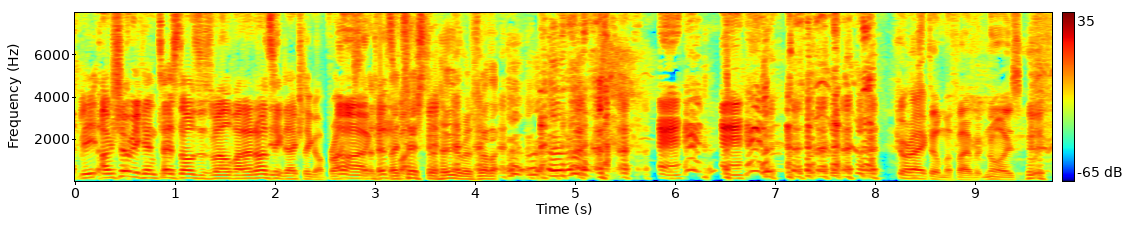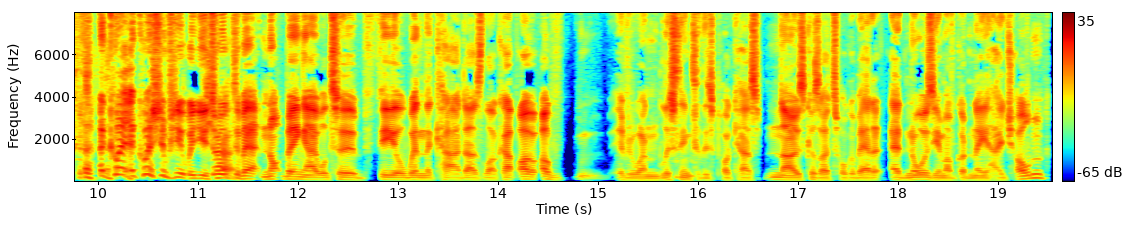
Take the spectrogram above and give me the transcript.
We, I'm sure we can test those as well, but I don't think they actually got brakes. Oh, okay. that's They fine. test the hooter as well. Like, correct. Still my favourite noise. a, que- a question for you. You Sure. talked about not being able to feel when the car does lock up. I, I, everyone listening to this podcast knows because I talk about it ad nauseum. I've got an EH Holden,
